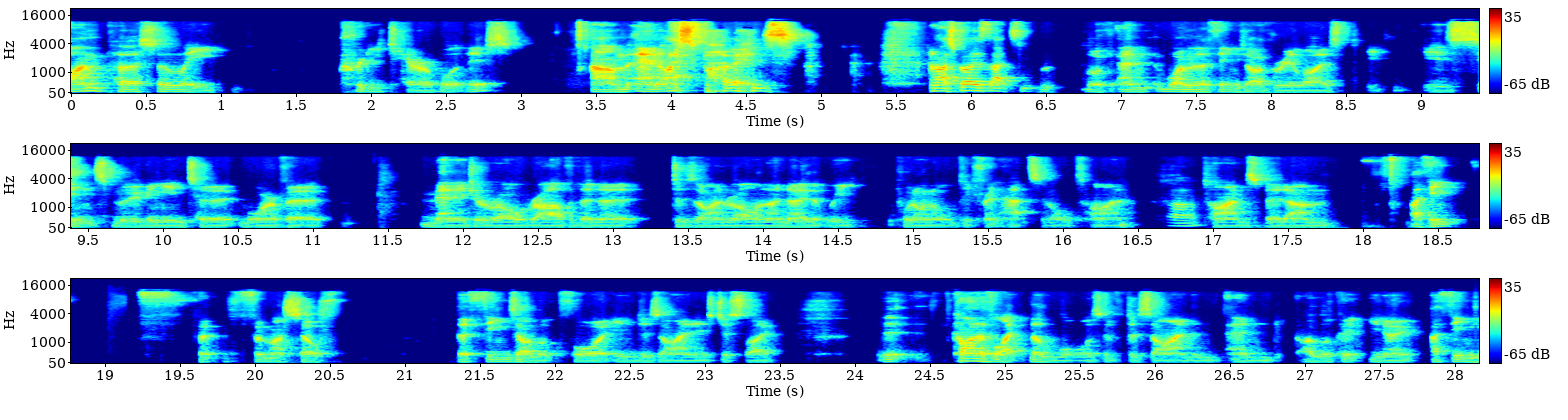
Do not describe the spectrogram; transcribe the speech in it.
I'm personally pretty terrible at this, um, and I suppose, and I suppose that's look. And one of the things I've realised is since moving into more of a manager role rather than a design role. And I know that we put on all different hats at all time oh. times, but um, I think for, for myself, the things I look for in design is just like kind of like the laws of design and, and i look at you know i think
